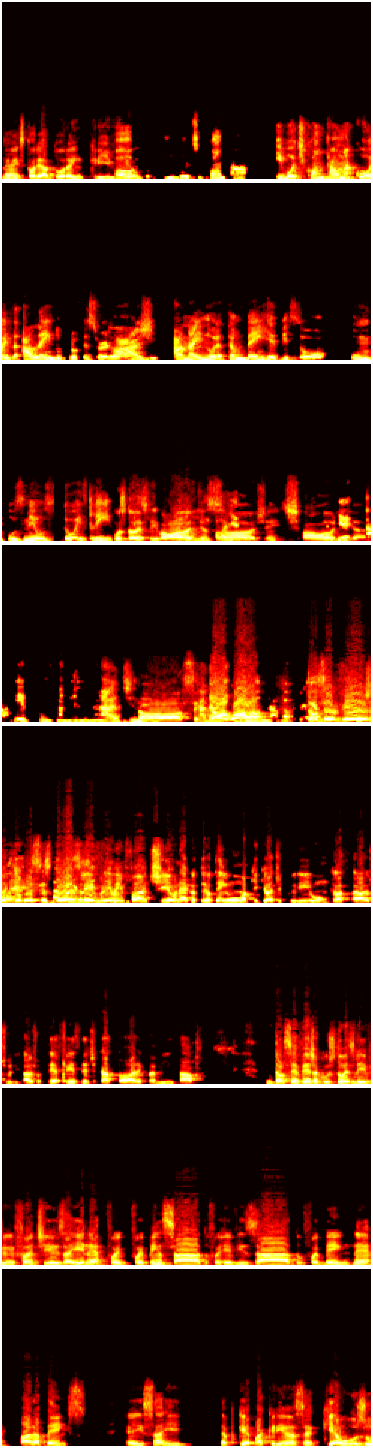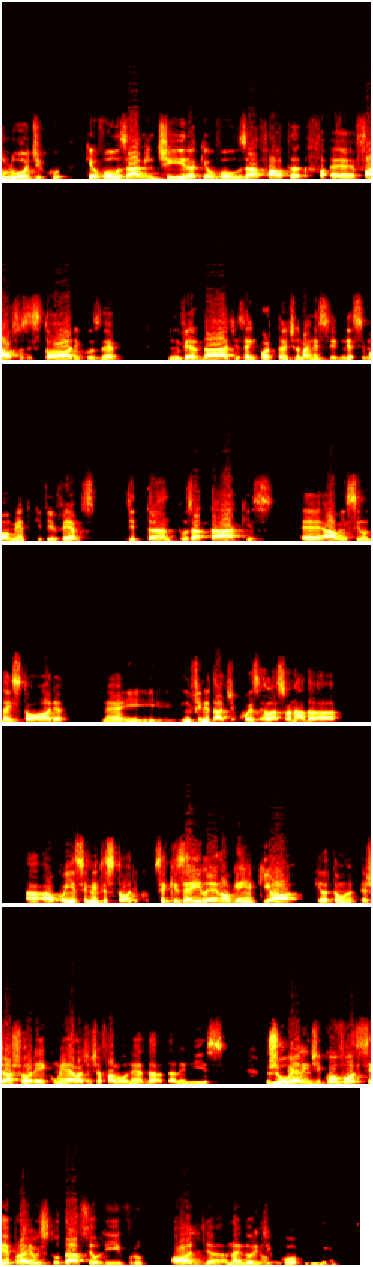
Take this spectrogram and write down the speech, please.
Né? Historiadora incrível. Oh, e vou te contar e vou te contar uma coisa. Além do professor Lage, a Nainora também revisou um, os meus dois livros. Os dois livros. Olha assim, só, olha, gente. Olha. A responsabilidade, né? Nossa, Cada então, ó, então você veja que esses dois livrinhos infantil, né? Que eu tenho uma aqui que eu adquiri, um que a, a Juté fez dedicatória para mim e tal. Então você veja que os dois livros infantis aí, né? Foi, foi pensado, foi revisado, foi bem, né? Parabéns. É isso aí é porque é para criança que é uso lúdico que eu vou usar mentira, que eu vou usar falta, é, falsos históricos, né? Em verdades é importante, mas nesse, nesse momento que vivemos de tantos ataques é, ao ensino da história, né? E, e infinidade de coisas relacionadas a, a, ao conhecimento histórico. Se quiser ir lendo alguém aqui, ó, que eu já chorei com ela, a gente já falou, né? Da, da Lenice. Ju, ela indicou você para eu estudar seu livro. Olha, a Nainor indicou.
